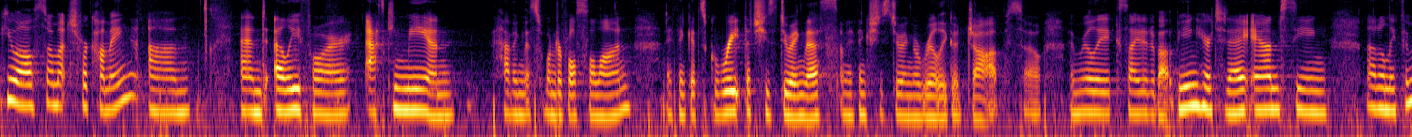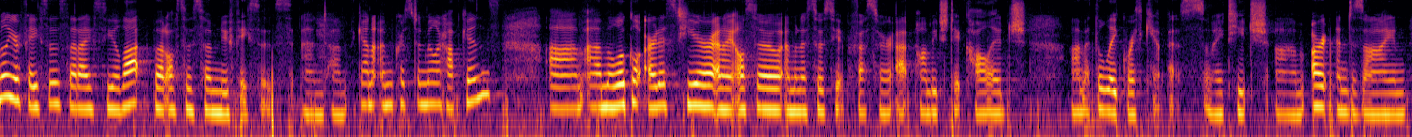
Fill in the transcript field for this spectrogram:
thank you all so much for coming, um, and Ellie for asking me and having this wonderful salon. I think it's great that she's doing this, and I think she's doing a really good job. So I'm really excited about being here today and seeing not only familiar faces that I see a lot, but also some new faces. And um, again, I'm Kristin Miller Hopkins. Um, I'm a local artist here, and I also am an associate professor at Palm Beach State College um, at the Lake Worth campus, and I teach um, art and design.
